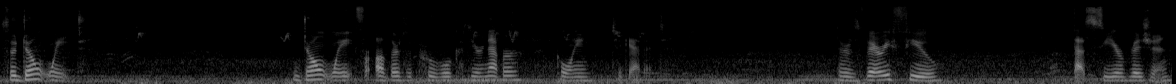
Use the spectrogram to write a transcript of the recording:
So don't wait. Don't wait for others' approval because you're never going to get it. There's very few that see your vision,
